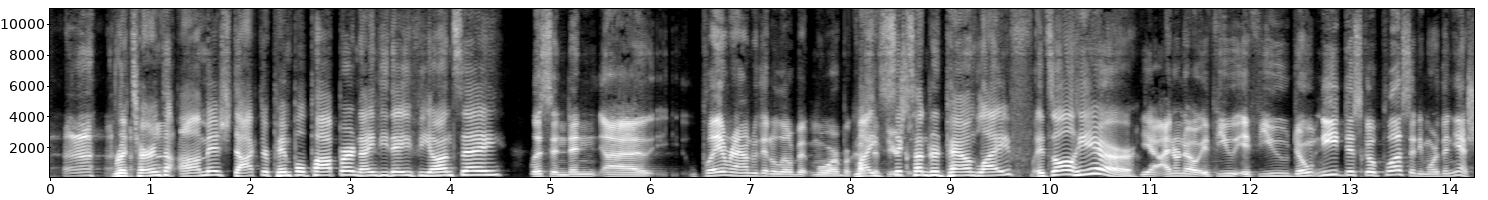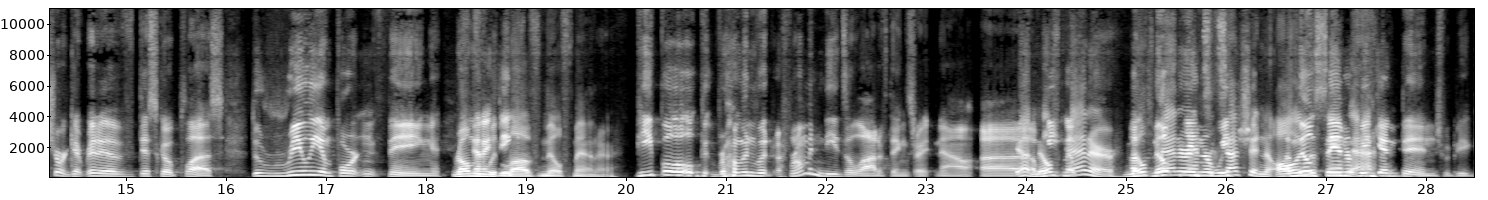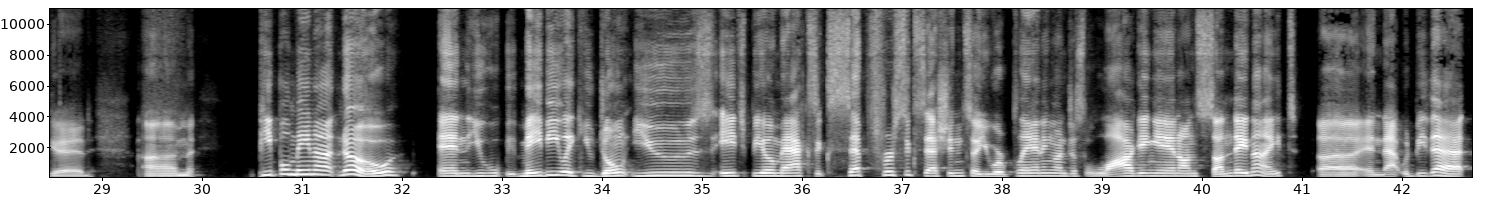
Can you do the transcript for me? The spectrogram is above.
Return to Amish, Doctor Pimple Popper, 90 Day Fiance, Listen, then uh, play around with it a little bit more because My 600 Pound Life. It's all here. Yeah, I don't know if you if you don't need Disco Plus anymore, then yeah, sure, get rid of Disco Plus. The really important thing Roman would love MILF Manor. people Roman would Roman needs a lot of things right now. Uh, Yeah, a MILF week- a- Manor. a MILF Milk Manor and Manor week- all a in the same Manor weekend binge would be good. Um, people may not know, and you maybe like you don't use HBO Max except for Succession, so you were planning on just logging in on Sunday night, uh, and that would be that.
